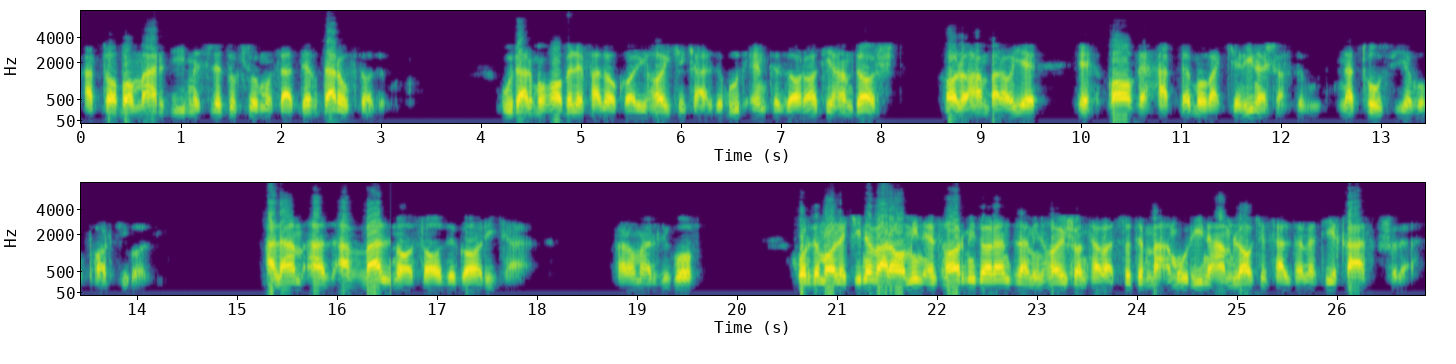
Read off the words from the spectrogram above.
حتی با مردی مثل دکتر مصدق در افتاده بود. او در مقابل فداکاری هایی که کرده بود انتظاراتی هم داشت. حالا هم برای احقاق حق موکلی نشفته بود نه توصیه و پارتی بازی. علم از اول ناسازگاری کرد. فرامرزی گفت خرد مالکین ورامین اظهار می‌دارند زمینهایشان توسط مأمورین املاک سلطنتی غصب شده است.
